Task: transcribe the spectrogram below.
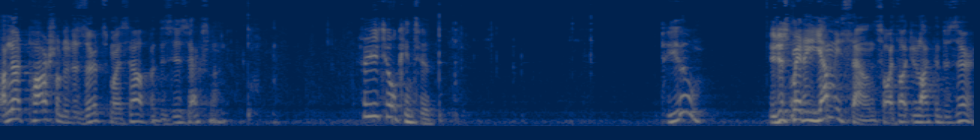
I'm not partial to desserts myself, but this is excellent. Who are you talking to? To you. You just made a yummy sound, so I thought you liked the dessert.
